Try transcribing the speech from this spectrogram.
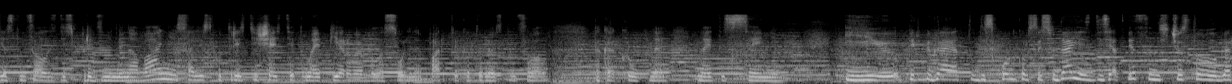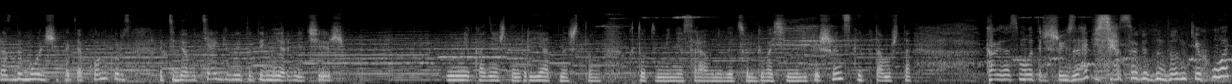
Я станцевала здесь предзнаменование, солистку «Трести счастья». Это моя первая была сольная партия, которую я станцевала, такая крупная, на этой сцене. И перебегая оттуда с конкурса сюда, я здесь ответственность чувствовала гораздо больше, хотя конкурс от тебя вытягивает, и ты нервничаешь. Мне, конечно, приятно, что кто-то меня сравнивает с Ольгой Васильевной Лепешинской, потому что когда смотришь ее записи, особенно Дон Кихот,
